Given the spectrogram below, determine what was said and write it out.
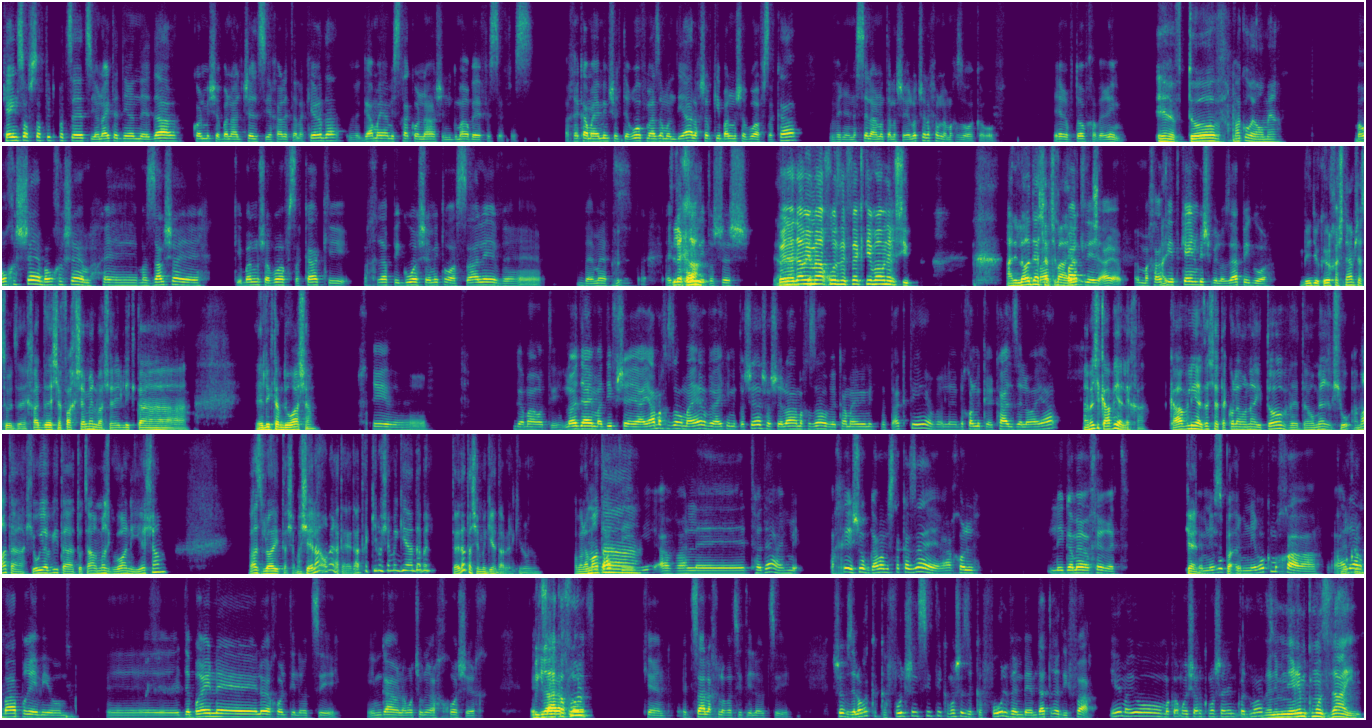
קיין סוף סוף התפוצץ, יונייטד נראה נהדר, כל מי שבנה על צ'לסי יכל את הלקרדה, וגם היה משחק עונה שנגמר ב-0-0. אחרי כמה ימים של טירוף מאז המונדיאל, עכשיו קיבלנו שבוע הפסקה, וננסה לענות על השאלות שלכם למחזור הקרוב. ערב טוב חברים. ערב טוב, מה קורה עומר? ברוך השם, ברוך השם. אה, מזל שקיבלנו שבוע הפסקה, כי אחרי הפיגוע שמיטרו עשה לי, ובאמת, הייתי צריך להתאושש. בן אדם עם 100% effective ownership. אני לא יודע שם, תשמע... מה אכפת לי? אה, מכרתי את קיין בשבילו, זה הפיגוע. בדיוק, היו לך שניים שעשו את זה, אחד אה, שפך שמן והשני הדליק את המדורה שם. אחי, גמר אותי. לא יודע אם עדיף שהיה מחזור מהר והייתי מתאושש, או שלא היה מחזור וכמה ימים התנתקתי, אבל אה, בכל מקרה קל זה לא היה. האמת שכאב לי עליך. כאב לי על זה שאתה כל העונה איתו, ואתה אומר, שהוא, אמרת שהוא יביא את התוצאה ממש גבוהה, אני אהיה שם, ואז לא היית שם. השאלה, אומר, אתה ידעת כאילו שמגיע דאבל? אתה ידעת שמגיע דאבל, כאילו, אבל אמרת... ידעתי, אבל uh, אתה יודע, אחי, שוב, גם המשחק הזה היה יכול להיגמר אחרת. כן. הם נראו, ספ... הם נראו כמו חרא, היה לי ארבעה פרימיום. דה בריין אה, לא יכולתי להוציא, עם גם למרות שהוא נראה חושך. בגלל הכפול? לא... כן, את סאלח לא רציתי להוציא. שוב, זה לא רק הכפול של סיטי, כמו שזה כפול והם בעמדת רדיפה. אם הם היו מקום ראשון כמו שנים קודמות... והם נראים כמו זין.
